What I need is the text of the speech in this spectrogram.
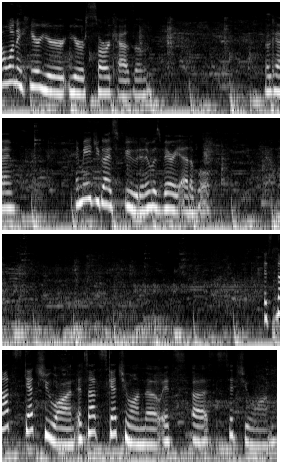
I want to hear your your sarcasm. Okay. I made you guys food and it was very edible. It's not Szechuan. It's not Szechuan though. It's uh Sichuan.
